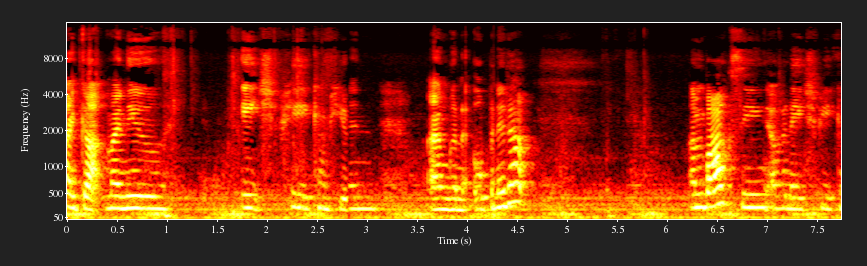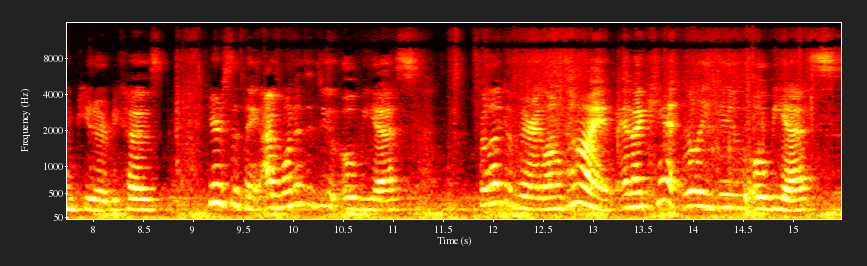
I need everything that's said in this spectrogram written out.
I got my new HP computer and I'm gonna open it up. Unboxing of an HP computer because here's the thing, I wanted to do OBS for like a very long time and I can't really do OBS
